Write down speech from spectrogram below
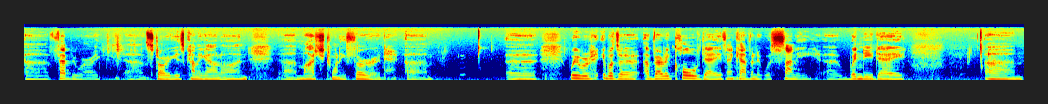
uh, February. Uh, story is coming out on uh, March 23rd. Um, uh, we were. It was a, a very cold day. Thank heaven it was sunny, windy day. Um,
